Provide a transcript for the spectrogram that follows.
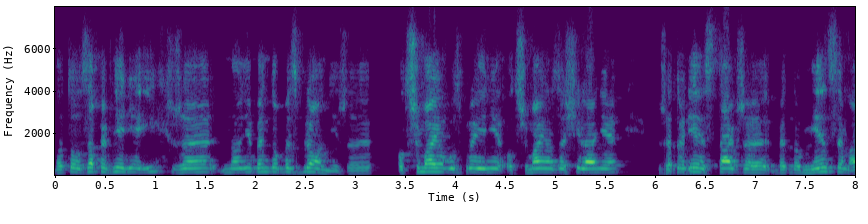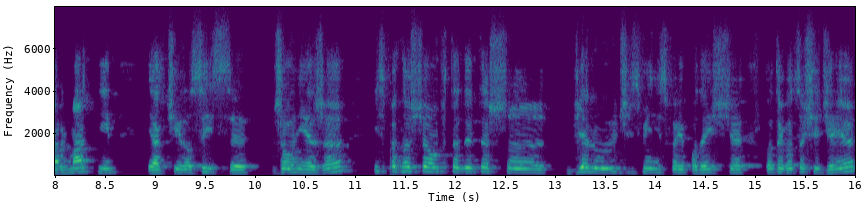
no to zapewnienie ich, że no nie będą bezbronni, że otrzymają uzbrojenie, otrzymają zasilanie, że to nie jest tak, że będą mięsem armatnim, jak ci rosyjscy żołnierze. I z pewnością wtedy też e, wielu ludzi zmieni swoje podejście do tego, co się dzieje.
